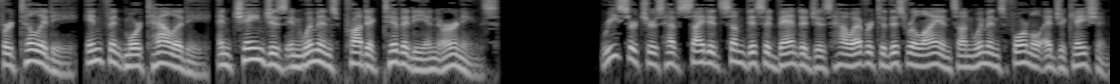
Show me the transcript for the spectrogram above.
fertility, infant mortality, and changes in women's productivity and earnings." Researchers have cited some disadvantages however to this reliance on women's formal education.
